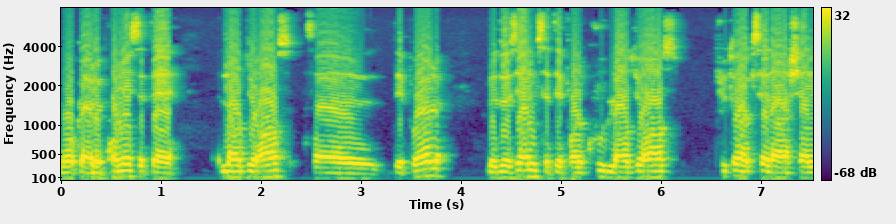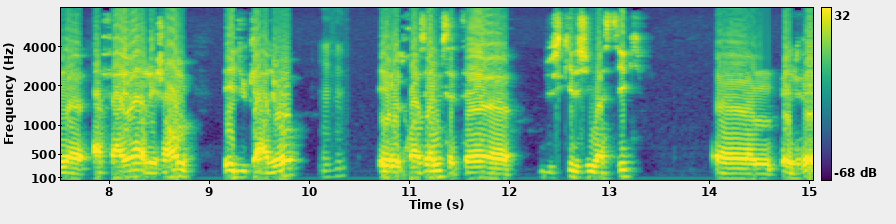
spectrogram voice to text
Donc euh, le premier, c'était l'endurance euh, d'épaule. Le deuxième, c'était pour le coup l'endurance plutôt axée dans la chaîne euh, inférieure, les jambes, et du cardio. Mhm. Et le troisième, c'était euh, du skill gymnastique euh, élevé,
